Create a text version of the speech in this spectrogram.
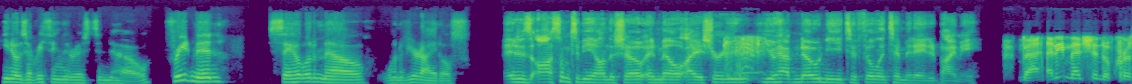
He knows everything there is to know. Freedman, say hello to Mel, one of your idols. It is awesome to be on the show. And Mel, I assure you, you have no need to feel intimidated by me. Matt, any mention of Chris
